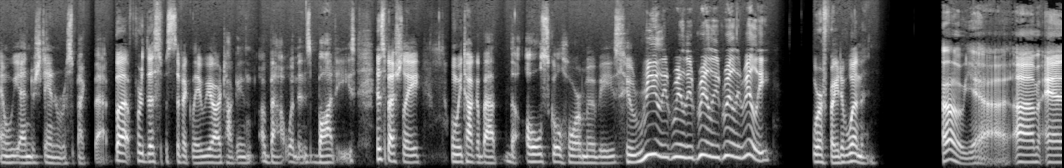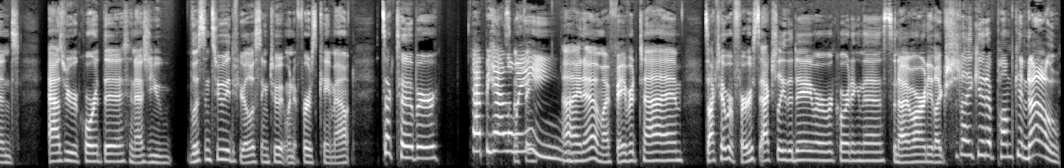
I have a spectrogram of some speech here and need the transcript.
and we understand and respect that. But for this specifically, we are talking about women's bodies, especially when we talk about the old school horror movies who really, really, really, really, really were afraid of women. Oh yeah. Um, and as we record this, and as you listen to it, if you're listening to it when it first came out, it's October. Happy Halloween! I know, my favorite time. It's October 1st, actually, the day we're recording this. And I'm already like, should I get a pumpkin? No,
